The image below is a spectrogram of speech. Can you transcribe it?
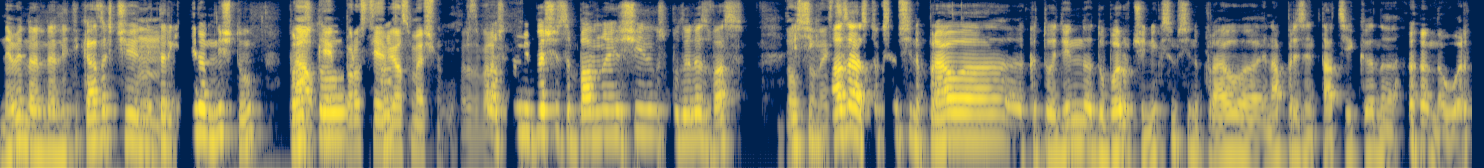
Не бе, нали, нали ти казах, че М. не таргетирам нищо. Просто, Просто, а, окей, просто ти е било смешно. Разбрах. просто ми беше забавно и реших да го споделя с вас. и Доста, си ги наистина. пазя, аз тук съм си направил, а, като един добър ученик, съм си направил а, една презентацийка на, на Word,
